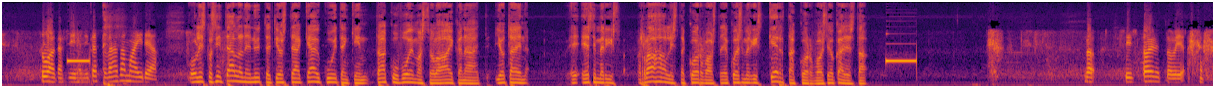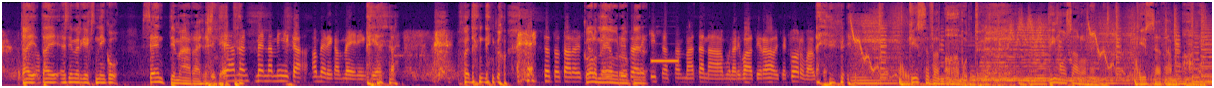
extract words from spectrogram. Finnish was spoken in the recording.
ruoka siihen. Niin tässä on vähän sama idea. Olisiko siinä tällainen nyt, että jos tämä käy kuitenkin taku voimassaoloa aikana, että jotain e- esimerkiksi rahallista korvausta, joku esimerkiksi kertakorvaus jokaisesta, No siis toi nyt oli... tai, no, tai esimerkiksi niinku senttimääräisesti. Eihän me nyt mennä mihinkään Amerikan meininkiin, että... Mutta niinku, että tota, no, Kolme euroa per- kissa tänä aamuna, niin vaatii rahallisen korvauksen. Kiss FM aamut. Timo Salonen. Kiss FM aamut.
